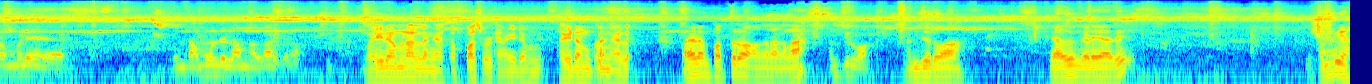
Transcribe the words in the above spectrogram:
நம்மளே எந்த அமௌண்ட் இல்லாமல் நல்லா இருக்கலாம் வைடம்லாம் இல்லைங்க தப்பாக சொல்லிட்டேன் ஐடம் ஐடமுக்கு மேலே. மேடம் பத்து ரூபா வாங்குறாங்களா? அஞ்சு ரூபா. அஞ்சு ரூபா. எதுவும் கிடையாது. தம்பியா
